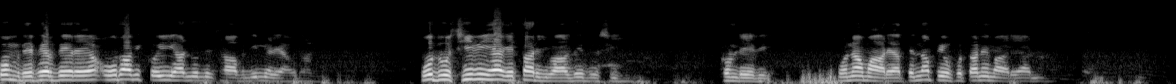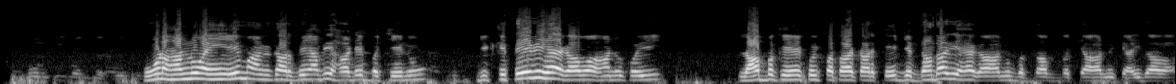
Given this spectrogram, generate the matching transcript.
ਘੁੰਮਦੇ ਫਿਰਦੇ ਰਹੇ ਆ, ਉਹਦਾ ਵੀ ਕੋਈ ਸਾਨੂੰ ਇਨਸਾਫ ਨਹੀਂ ਮਿਲਿਆ ਉਹਦਾ ਉਹ ਦੋਸ਼ੀ ਵੀ ਹੈਗੇ ਧਾਰੀਵਾਲ ਦੇ ਦੋਸ਼ੀ, ਖੁੰਡੇ ਦੇ। ਉਹਨਾਂ ਮਾਰਿਆ ਤਿੰਨਾਂ ਪਿਓ ਪੁੱਤਾਂ ਨੇ ਮਾਰਿਆ ਉਹਨੂੰ ਹੁਣ ਸਾਨੂੰ ਅਸੀਂ ਇਹ ਮੰਗ ਕਰਦੇ ਆ ਵੀ ਸਾਡੇ ਬੱਚੇ ਨੂੰ ਜੇ ਕਿਤੇ ਵੀ ਹੈਗਾ ਵਾ ਸਾਨੂੰ ਕੋਈ ਲੱਭ ਕੇ ਕੋਈ ਪਤਾ ਕਰਕੇ ਜਿੱਦਾਂ ਦਾ ਵੀ ਹੈਗਾ ਸਾਨੂੰ ਬੱਤਾ ਬੱਚਾ ਸਾਨੂੰ ਚਾਹੀਦਾ ਵਾ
